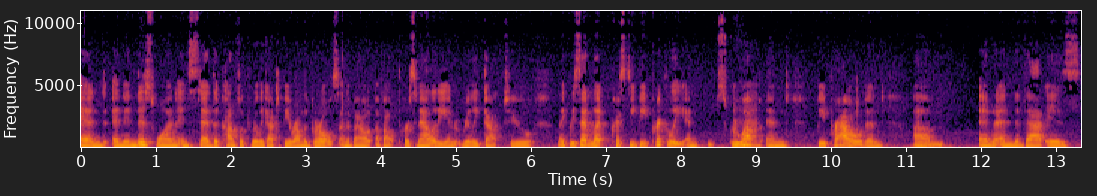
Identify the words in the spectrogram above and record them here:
and and in this one, instead, the conflict really got to be around the girls and about about personality, and really got to, like we said, let Kristy be prickly and screw Mm-hmm. up and be proud, and um, and and that is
